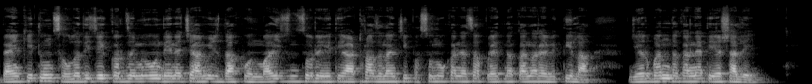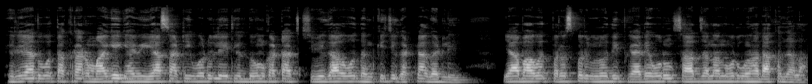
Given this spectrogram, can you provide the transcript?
बँकेतून सवलतीचे कर्ज मिळवून देण्याचे आमिष दाखवून माळी चिंचोरे येथे अठरा जणांची फसवणूक करण्याचा प्रयत्न करणाऱ्या व्यक्तीला जेरबंद करण्यात यश आले. फिर्याद व तक्रार मागे घ्यावी यासाठी वडुले येथील दोन गटात शिवीगाव व धमकीची घटना घडली. याबाबत परस्पर विरोधी कायद्यावरून सात जणांवर गुन्हा दाखल झाला.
